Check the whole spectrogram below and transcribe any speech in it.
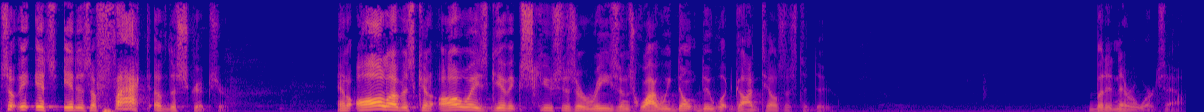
So it's it is a fact of the scripture. And all of us can always give excuses or reasons why we don't do what God tells us to do. But it never works out.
